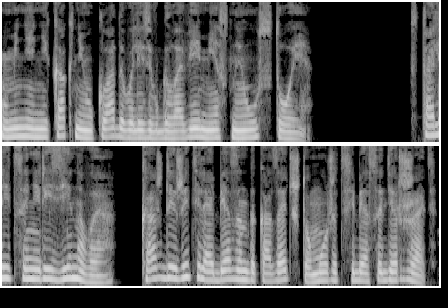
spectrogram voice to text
У меня никак не укладывались в голове местные устои. Столица не резиновая. Каждый житель обязан доказать, что может себя содержать,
